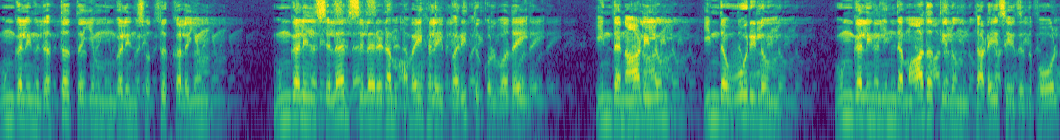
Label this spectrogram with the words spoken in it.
உங்களின் இரத்தத்தையும் உங்களின் சொத்துக்களையும் உங்களில் சிலர் சிலரிடம் அவைகளை பறித்துக் கொள்வதை இந்த நாளிலும் இந்த ஊரிலும் உங்களின் இந்த மாதத்திலும் தடை செய்தது போல்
